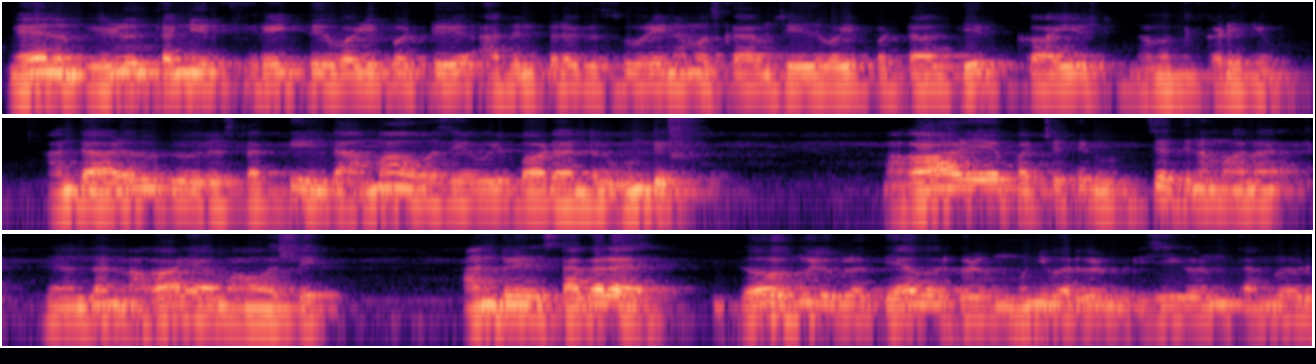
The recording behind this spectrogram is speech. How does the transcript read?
மேலும் எழும் தண்ணீர் இறைத்து வழிபட்டு அதன் பிறகு சூரிய நமஸ்காரம் செய்து வழிபட்டால் தீர்க்காயுஷ் நமக்கு கிடைக்கும். அந்த அளவுக்கு ஒரு சக்தி இந்த அமாவாசை வழிபாடு அன்று உண்டு. மகாலய பட்சத்தின் உச்ச தினமான தினம்தான் மகாலய அமாவாசை. அன்று சகல லோகங்களில் உள்ள தேவர்களும் முனிவர்களும் ரிஷிகளும் தங்களோட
